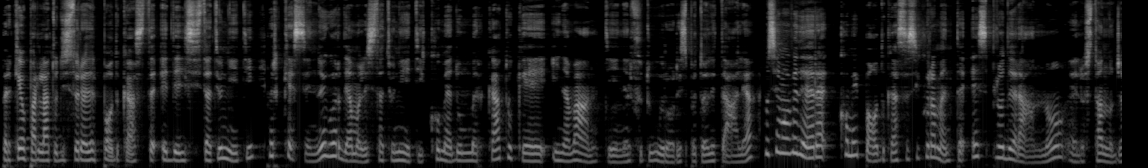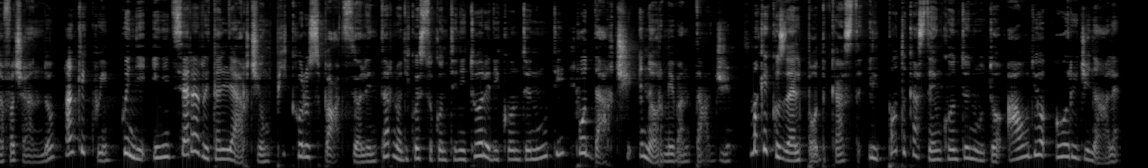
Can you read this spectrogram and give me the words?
Perché ho parlato di storia del podcast e degli Stati Uniti? Perché se noi guardiamo gli Stati Uniti come ad un mercato che è in avanti nel futuro rispetto all'Italia, possiamo vedere come i podcast sicuramente esploderanno, e lo stanno già facendo, anche qui. Quindi iniziare a ritagliarci un piccolo spazio all'interno di questo contenitore fornitore di contenuti può darci enormi vantaggi. Ma che cos'è il podcast? Il podcast è un contenuto audio originale,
